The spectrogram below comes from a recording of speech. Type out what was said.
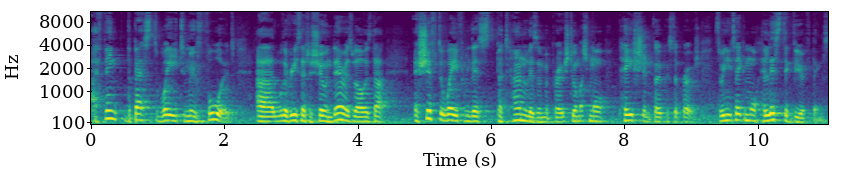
I think the best way to move forward, uh, what the research has shown there as well, is that a shift away from this paternalism approach to a much more patient focused approach. So we need to take a more holistic view of things.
